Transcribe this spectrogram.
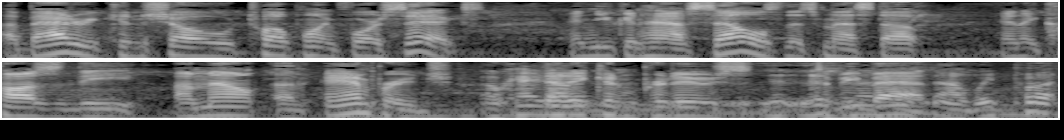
A battery can show 12.46 and you can have cells that's messed up and it causes the amount of amperage Okay, that now- it can produce L- to be bad. Now we put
